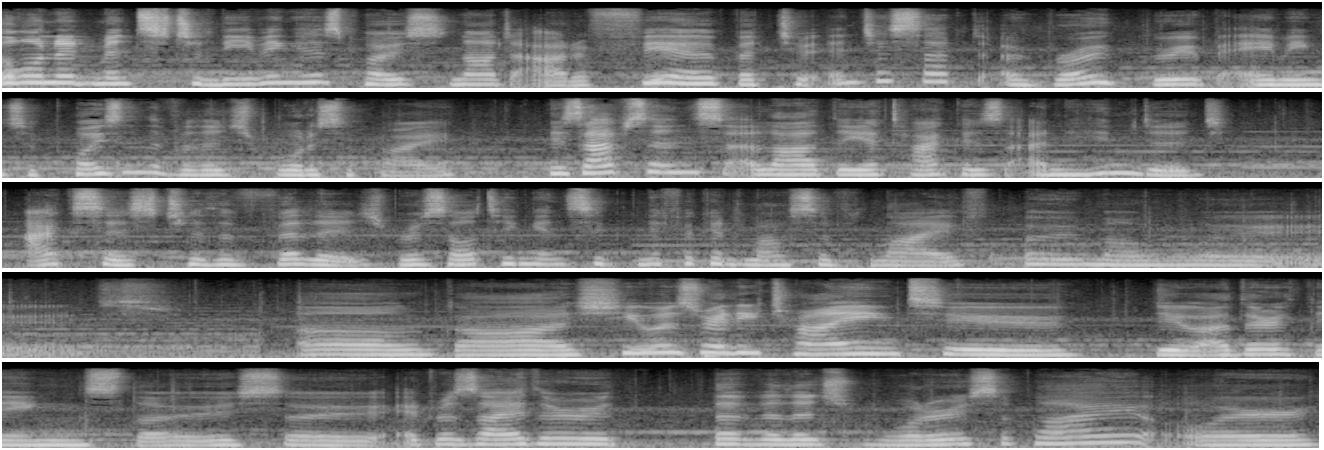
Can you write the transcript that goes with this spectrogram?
Thorn admits to leaving his post not out of fear, but to intercept a rogue group aiming to poison the village water supply. His absence allowed the attackers unhindered access to the village, resulting in significant loss of life. Oh my word. Oh gosh, he was really trying to do other things though, so it was either the village water supply or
